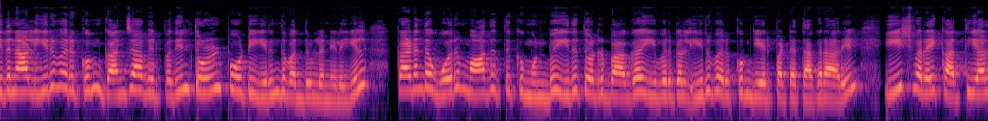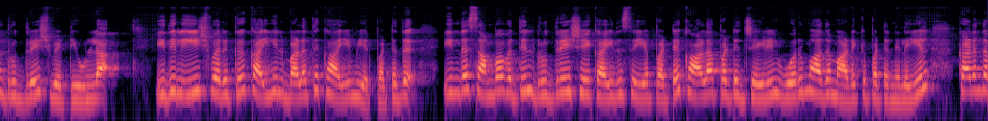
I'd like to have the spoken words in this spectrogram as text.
இதனால் இருவருக்கும் கஞ்சா விற்பதில் தொழில் போட்டி இருந்து வந்துள்ள நிலையில் கடந்த ஒரு மாதத்துக்கு முன்பு இது தொடர்பாக இவர்கள் இருவருக்கும் ஏற்பட்ட தகராறில் ஈஸ்வரை கத்தியால் ருத்ரேஷ் வெட்டியுள்ளார். இதில் ஈஸ்வருக்கு கையில் பலத்த காயம் ஏற்பட்டது. இந்த சம்பவத்தில் ருத்ரேஷை கைது செய்யப்பட்டு காலாப்பட்டு ஜெயிலில் ஒரு மாதம் அடைக்கப்பட்ட நிலையில் கடந்த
